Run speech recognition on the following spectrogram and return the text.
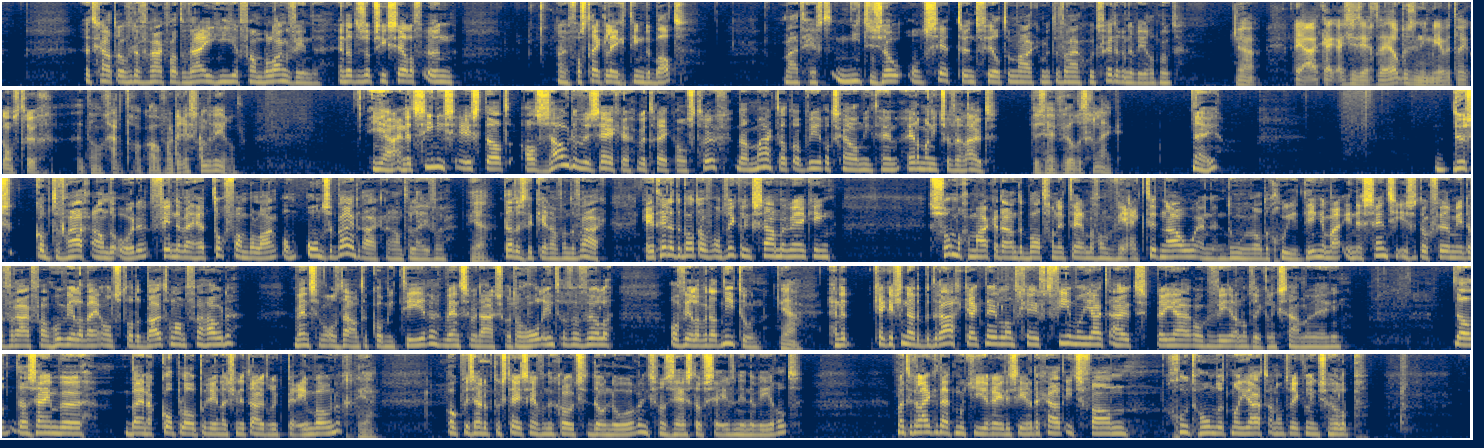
Het gaat over de vraag wat wij hier van belang vinden. En dat is op zichzelf een nou, volstrekt legitiem debat. Maar het heeft niet zo ontzettend veel te maken met de vraag hoe het verder in de wereld moet. Ja, maar ja, kijk, als je zegt we helpen ze niet meer, we trekken ons terug... dan gaat het er ook over de rest van de wereld. Ja, en het cynische is dat als zouden we zeggen we trekken ons terug... dan maakt dat op wereldschaal niet, helemaal niet zoveel uit. Dus heeft Wilders gelijk? Nee. Dus komt de vraag aan de orde... vinden wij het toch van belang om onze bijdrage eraan te leveren? Ja. Dat is de kern van de vraag. Kijk, het hele debat over ontwikkelingssamenwerking... Sommigen maken daar een debat van in termen van werkt het nou? En dan doen we wel de goede dingen. Maar in essentie is het ook veel meer de vraag van... hoe willen wij ons tot het buitenland verhouden? Wensen we ons daaraan te committeren? Wensen we daar een soort rol in te vervullen? Of willen we dat niet doen? Ja. En het, kijk, als je naar de bedragen kijkt... Nederland geeft 4 miljard uit per jaar ongeveer aan ontwikkelingssamenwerking. Dan, daar zijn we bijna koploper in als je het uitdrukt per inwoner. Ja. Ook, we zijn ook nog steeds een van de grootste donoren. Iets van zesde of zevende in de wereld. Maar tegelijkertijd moet je je realiseren... er gaat iets van goed 100 miljard aan ontwikkelingshulp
